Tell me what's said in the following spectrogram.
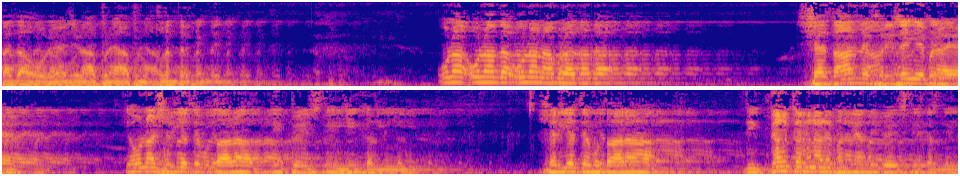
پیدا ہو رہا ہے جڑا اپنے آپ کلندر کہیں نامرادوں کا شیطان نے فریضہ یہ بنایا ہے کہ انہیں شریعت متارا کی بےزتی ہی کرنی شریعت متارا دی گل کرنے والے بندے کی بےزتی کرنی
